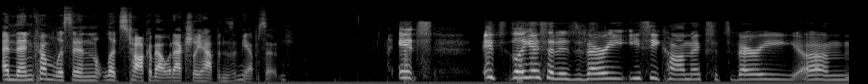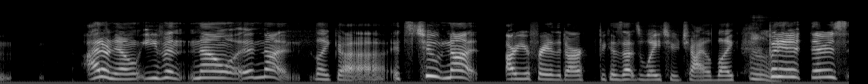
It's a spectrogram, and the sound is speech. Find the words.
and then come listen. Let's talk about what actually happens in the episode. it's it's like i said it's very ec comics it's very um i don't know even no uh, not like uh it's too not are you afraid of the dark because that's way too childlike Mm. but it there's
